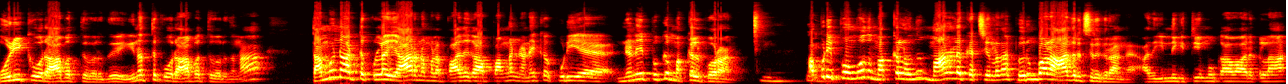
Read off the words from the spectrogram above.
மொழிக்கு ஒரு ஆபத்து வருது இனத்துக்கு ஒரு ஆபத்து வருதுன்னா தமிழ்நாட்டுக்குள்ள யார் நம்மளை பாதுகாப்பாங்கன்னு நினைக்கக்கூடிய நினைப்புக்கு மக்கள் போறாங்க. அப்படி போகும்போது மக்கள் வந்து மாநில கட்சிகளை தான் பெரும்பாலும் ஆதரிச்சிருக்கிறாங்க அது இன்னைக்கு திமுகவா இருக்கலாம்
